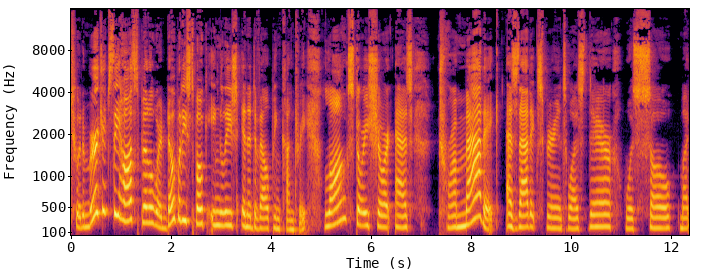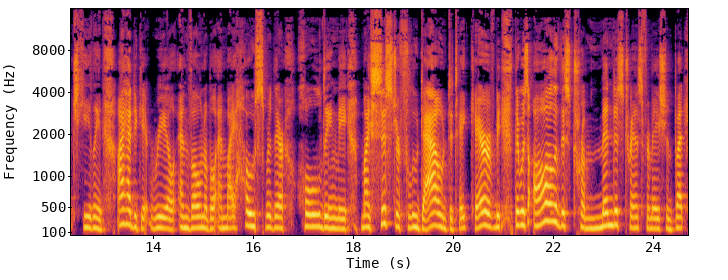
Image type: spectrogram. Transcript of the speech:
to an emergency hospital where nobody spoke English in a developing country. Long story short, as traumatic as that experience was, there was so much healing. I had to get real and vulnerable and my hosts were there holding me. My sister flew down to take care of me. There was all of this tremendous transformation, but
